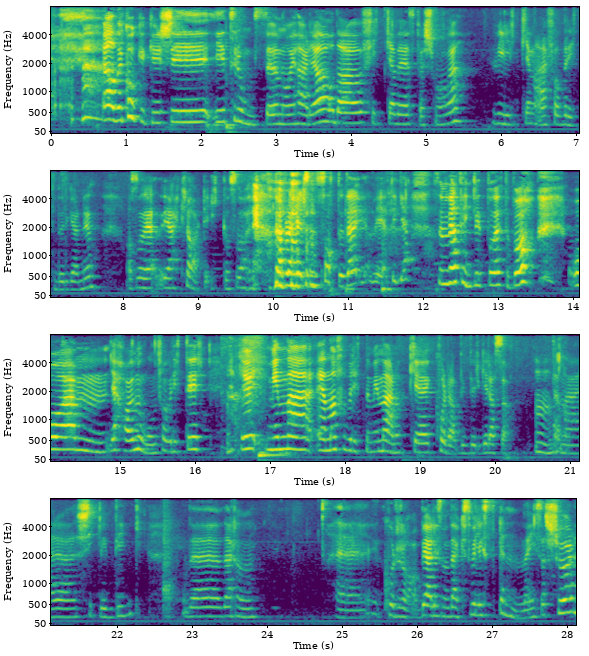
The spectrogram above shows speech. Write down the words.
jeg hadde kokkekurs i, i Tromsø nå i helga, og da fikk jeg det spørsmålet. Hvilken er favorittburgeren din? Altså, jeg, jeg klarte ikke å svare. Jeg ble helt sånn satt ut. Jeg, jeg vet ikke. Så vi har tenkt litt på det etterpå. Og um, jeg har jo noen favoritter. Min, eh, en av favorittene mine er nok uh, kålrabiburger, altså. Mm. Den er eh, skikkelig digg. Det, det er sånn eh, Kålrabi er liksom Det er ikke så veldig spennende i seg sjøl.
